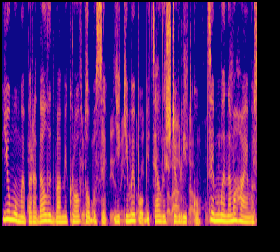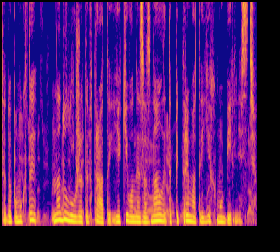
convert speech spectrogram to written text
Йому ми передали два мікроавтобуси, які ми пообіцяли ще влітку. Цим ми намагаємося допомогти надолужити втрати, які вони зазнали, та підтримати їх мобільність.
